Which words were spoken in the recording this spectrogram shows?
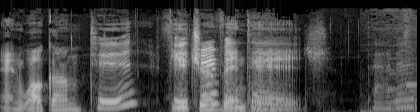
and welcome to Future Future Vintage. Vintage.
